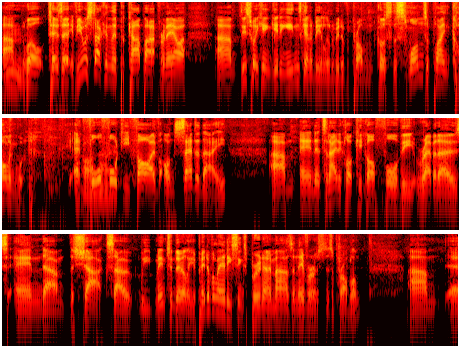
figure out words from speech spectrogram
Um, Well, Tessa, if you were stuck in the car park for an hour, um, this weekend getting in is going to be a little bit of a problem because the Swans are playing Collingwood at 4.45 on Saturday. Um, and it's an 8 o'clock kickoff for the Rabbitohs and um, the Sharks. So we mentioned earlier, Peter V'landys thinks Bruno Mars and Everest is a problem. Um, uh,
